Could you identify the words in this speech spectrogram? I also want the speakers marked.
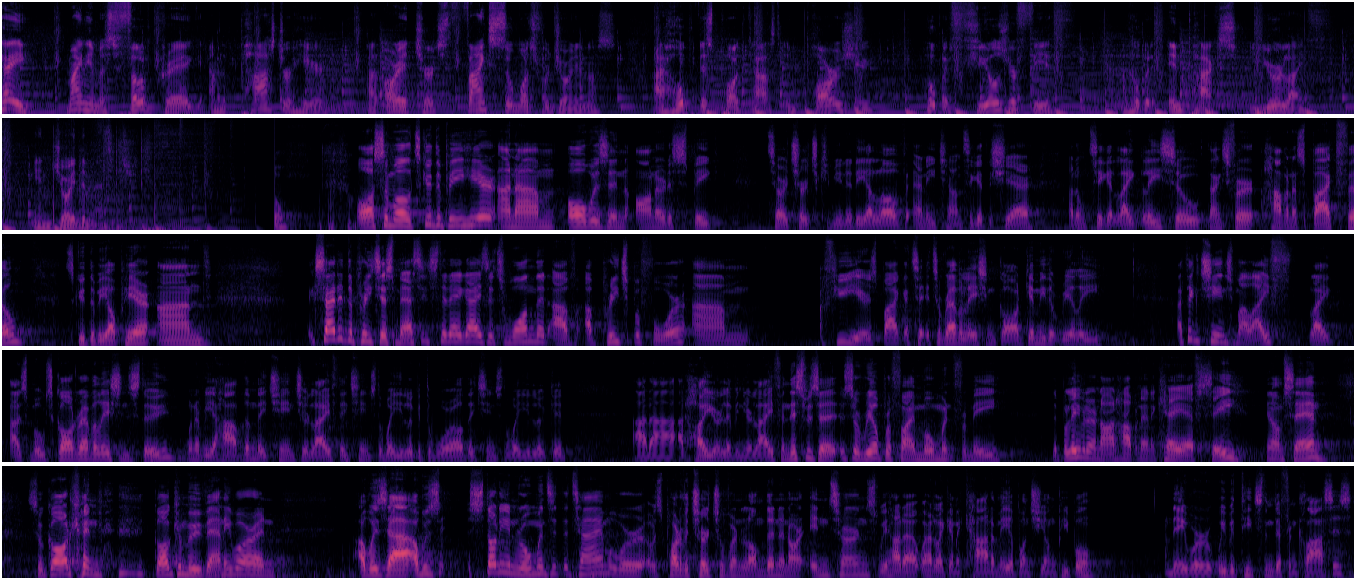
Speaker 1: Hey, my name is Philip Craig. I'm the pastor here at Aria Church. Thanks so much for joining us. I hope this podcast empowers you, hope it fuels your faith, and hope it impacts your life. Enjoy the message.
Speaker 2: Awesome. Well, it's good to be here, and um, always an honor to speak to our church community. I love any chance I get to share. I don't take it lightly, so thanks for having us back, Phil. It's good to be up here, and excited to preach this message today, guys. It's one that I've, I've preached before um, a few years back. It's a, it's a revelation God gave me that really, I think, changed my life. Like as most God revelations do, whenever you have them, they change your life. They change the way you look at the world. They change the way you look at at, uh, at how you're living your life. And this was a, it was a real profound moment for me that, believe it or not, happened in a KFC. You know what I'm saying? So God can, God can move anywhere. And I was, uh, I was studying Romans at the time. We were, I was part of a church over in London, and our interns, we had, a, we had like an academy, a bunch of young people. They were, we would teach them different classes.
